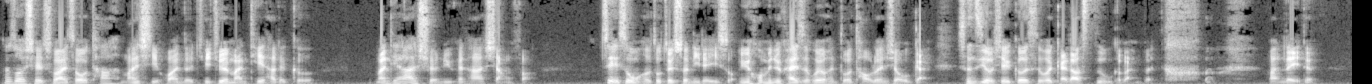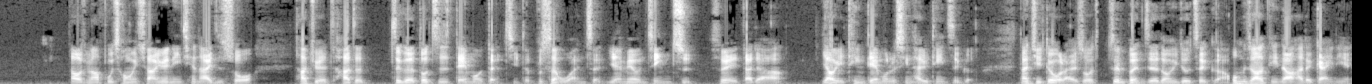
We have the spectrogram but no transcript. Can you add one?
那时候写出来之后，她蛮喜欢的，也觉得蛮贴她的歌，蛮贴她的旋律跟她的想法。这也是我们合作最顺利的一首，因为后面就开始会有很多讨论修改，甚至有些歌词会改到四五个版本，蛮累的。那我这边要补充一下，因为你前他一直说他觉得他的这个都只是 demo 等级的，不是很完整，也没有很精致，所以大家要以听 demo 的心态去听这个。但其实对我来说，最本质的东西就是这个啊。我们只要听到他的概念，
